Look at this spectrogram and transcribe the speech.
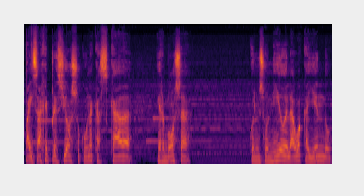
paisaje precioso, con una cascada hermosa, con el sonido del agua cayendo.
